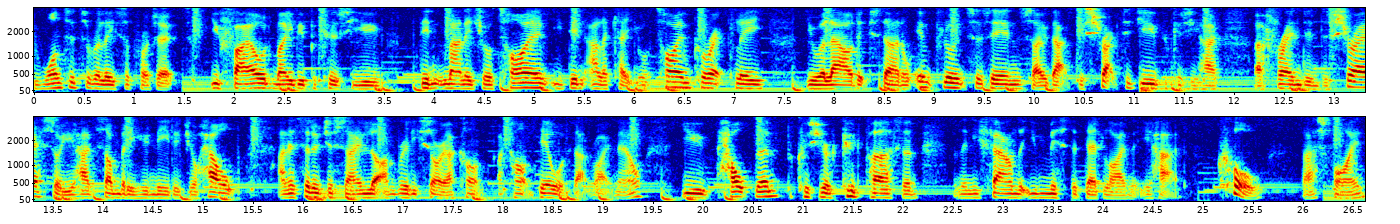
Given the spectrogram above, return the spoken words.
you wanted to release a project, you failed maybe because you didn't manage your time, you didn't allocate your time correctly, you allowed external influences in, so that distracted you because you had a friend in distress or you had somebody who needed your help. And instead of just saying, look, I'm really sorry, I can't, I can't deal with that right now, you help them because you're a good person and then you found that you missed the deadline that you had. Cool, that's fine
